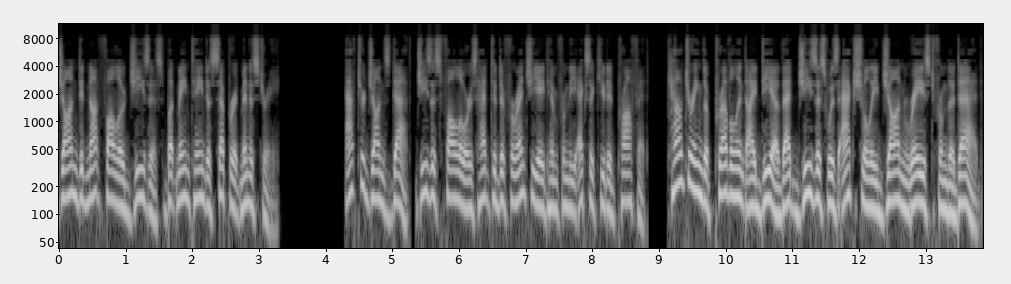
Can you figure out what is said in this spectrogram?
John did not follow Jesus but maintained a separate ministry. After John's death, Jesus' followers had to differentiate him from the executed prophet, countering the prevalent idea that Jesus was actually John raised from the dead.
